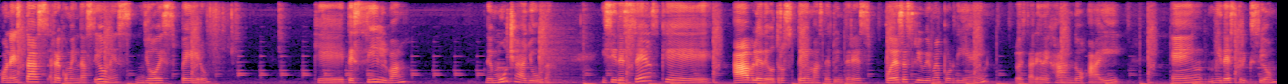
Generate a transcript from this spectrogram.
Con estas recomendaciones yo espero que te sirvan de mucha ayuda. Y si deseas que hable de otros temas de tu interés, puedes escribirme por DM. Lo estaré dejando ahí en mi descripción.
